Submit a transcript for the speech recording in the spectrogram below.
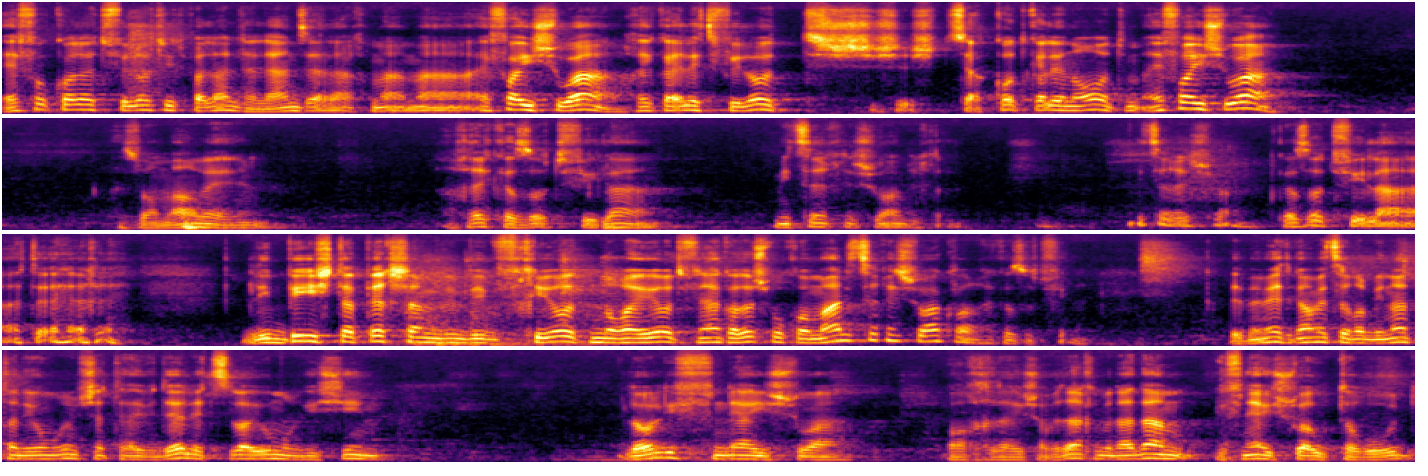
איפה כל התפילות התפללת? לאן זה הלך? מה, מה, איפה הישועה? אחרי כאלה תפילות, צעקות כאלה נוראות, איפה הישועה? אז הוא אמר להם, אחרי כזאת תפילה, מי צריך ישועה בכלל? מי צריך ישועה? כזאת תפילה, את... ליבי השתפך שם בבכיות נוראיות לפני הקדוש ברוך הוא, מה אני צריך ישועה כבר אחרי כזאת תפילה? ובאמת, גם אצל רבי נתן היו אומרים שאת ההבדל אצלו היו מרגישים לא לפני הישועה או אחרי הישועה. בדרך כלל בן אדם, לפני הישועה הוא טרוד,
